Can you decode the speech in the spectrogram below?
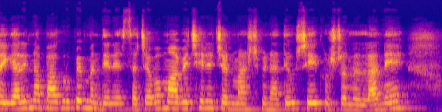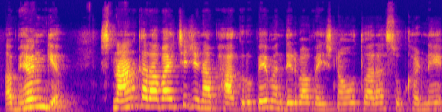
તૈયારીના ભાગરૂપે મંદિરને સજાવવામાં આવે છે અને જન્માષ્ટમીના દિવસે કૃષ્ણલલ્લાને અભ્યંગ્ય સ્નાન કરાવાય છે, જેના ભાગરૂપે મંદિરમાં વૈષ્ણવો દ્વારા સુખડને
